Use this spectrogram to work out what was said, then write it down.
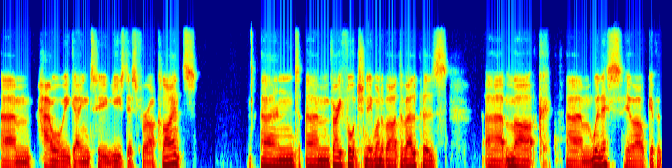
Um, how are we going to use this for our clients? And um, very fortunately, one of our developers, uh, Mark um, Willis, who I'll give a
